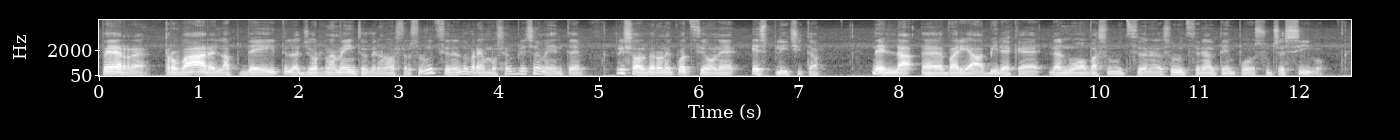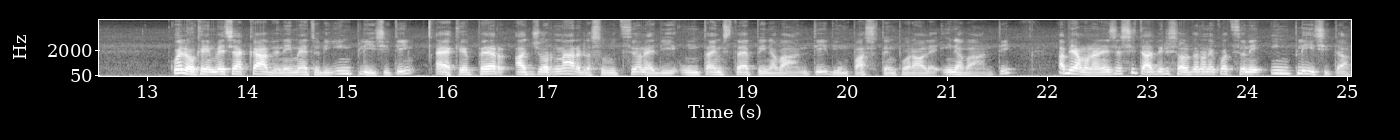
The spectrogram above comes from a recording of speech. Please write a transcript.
per trovare l'update, l'aggiornamento della nostra soluzione, dovremmo semplicemente risolvere un'equazione esplicita della eh, variabile che è la nuova soluzione, la soluzione al tempo successivo. Quello che invece accade nei metodi impliciti è che per aggiornare la soluzione di un time step in avanti, di un passo temporale in avanti, abbiamo la necessità di risolvere un'equazione implicita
